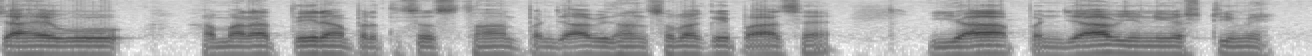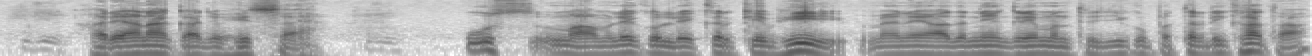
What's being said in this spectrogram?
चाहे वो हमारा तेरह प्रतिशत स्थान पंजाब विधानसभा के पास है या पंजाब यूनिवर्सिटी में हरियाणा का जो हिस्सा है, उस मामले को लेकर के भी मैंने आदरणीय गृह मंत्री जी को पत्र लिखा था।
